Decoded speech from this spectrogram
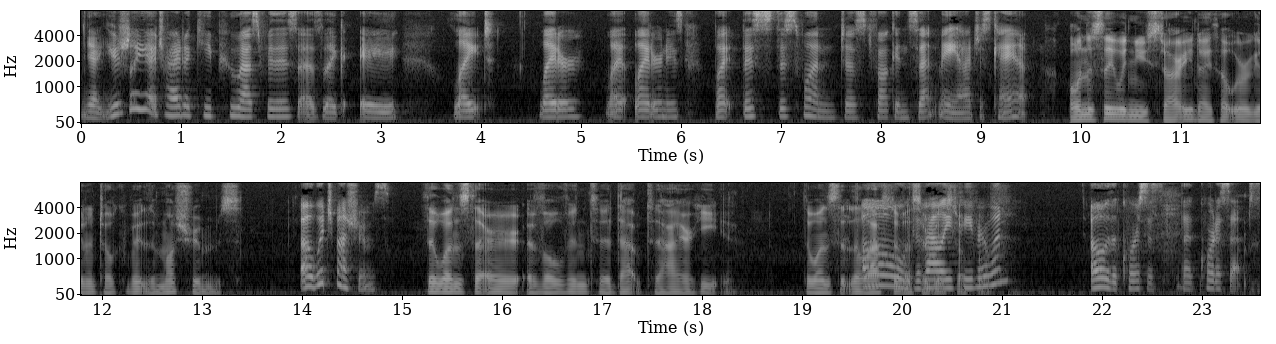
Yeah, usually I try to keep Who Asked for This as like a light, lighter, light, lighter news. But this this one just fucking sent me. I just can't. Honestly, when you started, I thought we were going to talk about the mushrooms. Oh, which mushrooms? The ones that are evolving to adapt to higher heat. The ones that The Last oh, of Us the are Valley based off Fever one. Oh, the corsis, the cordyceps.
